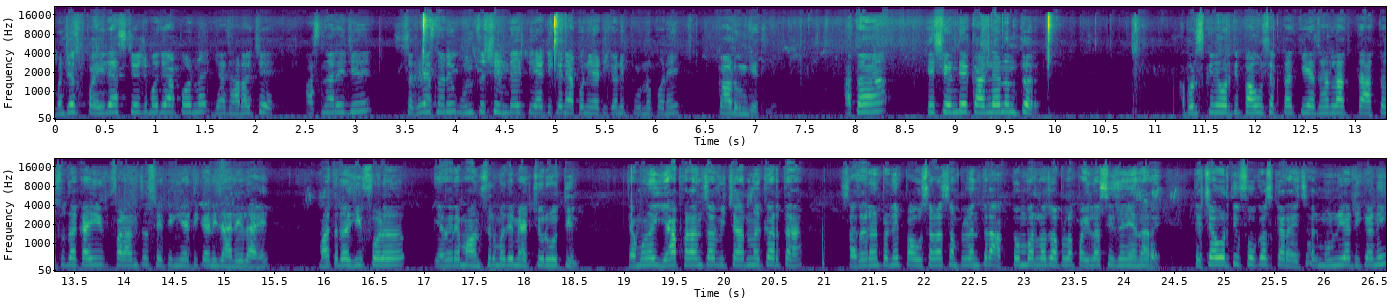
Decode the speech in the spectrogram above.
म्हणजेच पहिल्या स्टेजमध्ये आपण या झाडाचे असणारे जे सगळे असणारे उंच शेंडे आहेत ते या ठिकाणी आपण या ठिकाणी पूर्णपणे काढून घेतले. आता हे शेंडे काढल्यानंतर आपण स्क्रीनवरती पाहू शकता की या झाडाला आत्ता आत्तासुद्धा काही फळांचं सेटिंग या ठिकाणी झालेलं आहे. मात्र ही फळं येणाऱ्या मान्सूनमध्ये मॅच्युअर होतील. त्यामुळे या फळांचा विचार न करता साधारणपणे पावसाळा संपल्यानंतर ऑक्टोबरला जो आपला पहिला सीझन येणार आहे त्याच्यावरती फोकस करायचा. आणि म्हणून या ठिकाणी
